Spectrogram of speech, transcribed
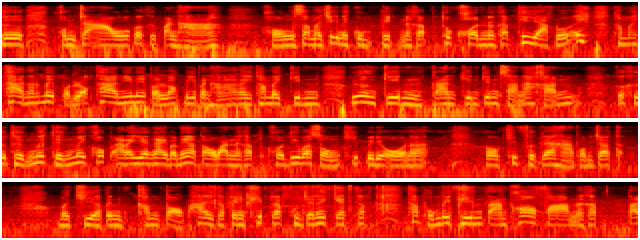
คือผมจะเอาก็คือปัญหา ของสมาชิกในกลุ่มปิดนะครับ ทุกคนนะครับที่อยากรู้เอ้ยทำไมท่านั้นไม่ปลดล็อกท่านี้ไม่ปลดล็อกมีปัญหาอะไรทำไมกินเรื่องกิน การกินกินสารอาหารก็คือถึงไม่ถึงไม่ครบอะไรยังไงแบบนี้ต่อวันนะครับ คนที่ว่าส่งคลิปวิดีโอนะก็คลิปฝึกและหาผมจะมาเคลียร์เป็นคำตอบให้ครับเป็นคลิปแล้วคุณจะได้เก็ตครับ ถ้าผมไปพิมพ์ตามข้อความนะครับ ใต้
